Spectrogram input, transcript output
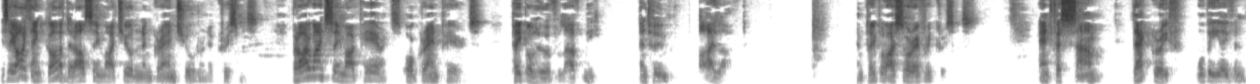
You see, I thank God that I'll see my children and grandchildren at Christmas. But I won't see my parents or grandparents, people who have loved me and whom I loved, and people I saw every Christmas. And for some, that grief will be even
